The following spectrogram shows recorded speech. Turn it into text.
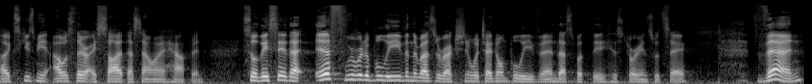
uh, Excuse me, I was there, I saw it, that's not what happened. So they say that if we were to believe in the resurrection, which I don't believe in, that's what the historians would say, then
